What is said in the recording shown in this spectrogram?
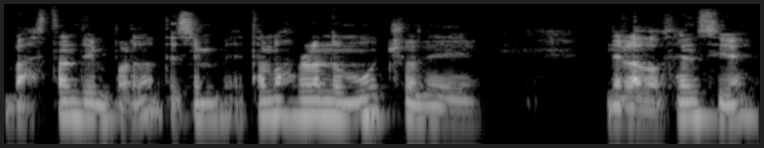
bastante importante. estamos hablando mucho de, de la docencia,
